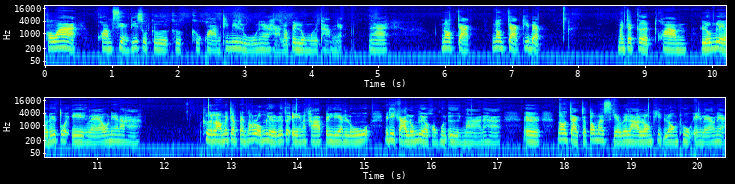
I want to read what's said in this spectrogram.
เพราะว่าความเสี่ยงที่สุดคือคือคือความที่ไม่รู้เนี่ยนะคะแล้วไปลงมือทำเนี่ยนะ นอกจากนอกจากที่แบบมันจะเกิดความล้มเหลวด้วยตัวเองแล้วเนี่ยนะคะ คือเราไม่จำเป็นต้องล้มเหลวด้วยตัวเองนะคะ ไปเรียนรู้วิธีการล้มเหลวของคนอื่นมานะคะ เออ นอกจากจะต้องมาเสียเวลาลองผิดลองถูกเองแล้วเนี่ย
